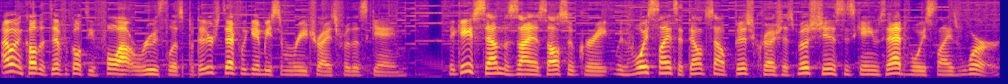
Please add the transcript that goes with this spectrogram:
I wouldn't call the difficulty full out ruthless, but there's definitely going to be some retries for this game. The game's sound design is also great, with voice lines that don't sound bitcrushed as most Genesis games had voice lines were.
